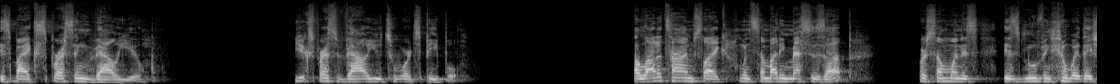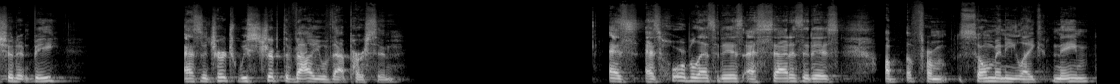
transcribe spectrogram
is by expressing value. You express value towards people. A lot of times, like when somebody messes up or someone is, is moving in a way they shouldn't be, as the church, we strip the value of that person. As, as horrible as it is, as sad as it is, uh, from so many, like, name,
